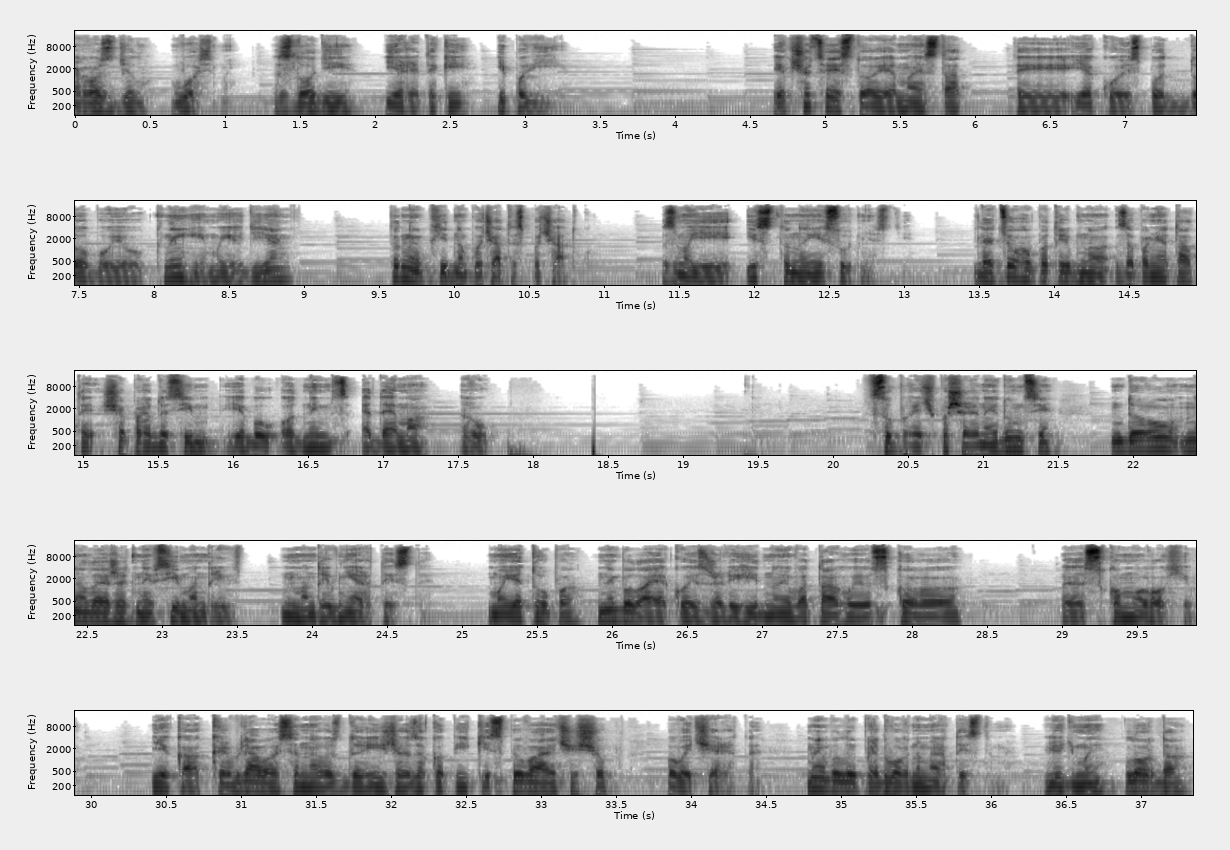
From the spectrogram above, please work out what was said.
Розділ 8. Злодії, єретики і повії. Якщо ця історія має стати якоюсь подобою книги моїх діянь, то необхідно почати спочатку з моєї істинної сутності. Для цього потрібно запам'ятати, що передусім я був одним з Едема Ру. Всупереч поширеній думці, до Ру належать не всі мандрів... мандрівні артисти. Моя трупа не була якоюсь жалюгідною ватагою скоро скоморохів, яка кривлялася на роздоріжжях за копійки, спиваючи, щоб повечеряти. Ми були придворними артистами, людьми лорда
